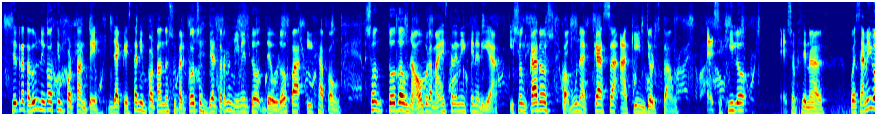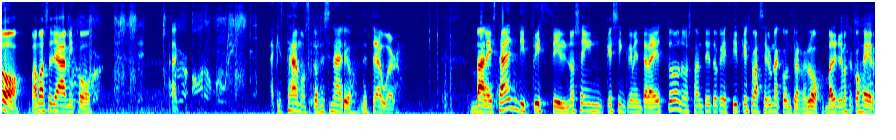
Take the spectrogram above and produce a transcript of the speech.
Se trata de un negocio importante, ya que están importando supercoches de alto rendimiento de Europa y Japón. Son toda una obra maestra en ingeniería Y son caros como una casa aquí en Georgetown. El sigilo es opcional. Pues amigo, vamos allá, mijo. Aquí estamos, concesionario de Tower. Vale, está en difícil. No sé en qué se incrementará esto. No obstante, tengo que decir que esto va a ser una contrarreloj. Vale, tenemos que coger.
